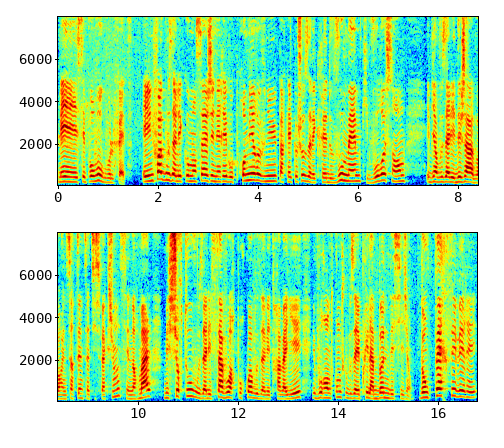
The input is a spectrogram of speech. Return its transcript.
Mais c'est pour vous que vous le faites. Et une fois que vous allez commencer à générer vos premiers revenus par quelque chose que vous avez créé de vous-même, qui vous ressemble, eh bien vous allez déjà avoir une certaine satisfaction, c'est normal, mais surtout vous allez savoir pourquoi vous avez travaillé et vous rendre compte que vous avez pris la bonne décision. Donc persévérez,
